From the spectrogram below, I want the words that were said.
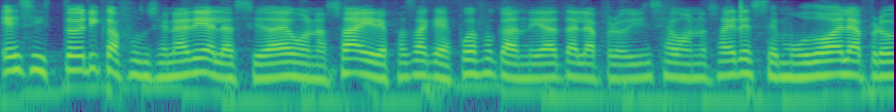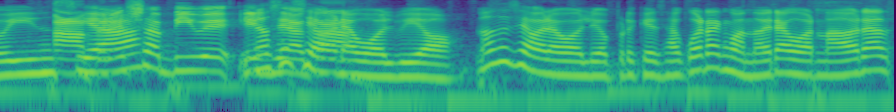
es histórica funcionaria de la ciudad de Buenos Aires. Pasa que después fue candidata a la provincia de Buenos Aires, se mudó a la provincia. Ah, pero ella vive- Y no sé si ahora volvió. No sé si ahora volvió, porque se acuerdan cuando era gobernadora,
